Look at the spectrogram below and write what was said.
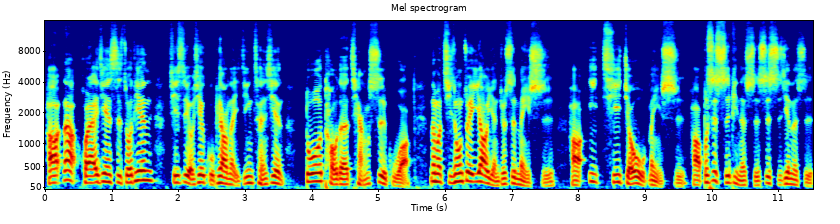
好，那回来一件事，昨天其实有些股票呢已经呈现。多头的强势股哦，那么其中最耀眼就是美食，好一七九五美食，好不是食品的食，是时间的时，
